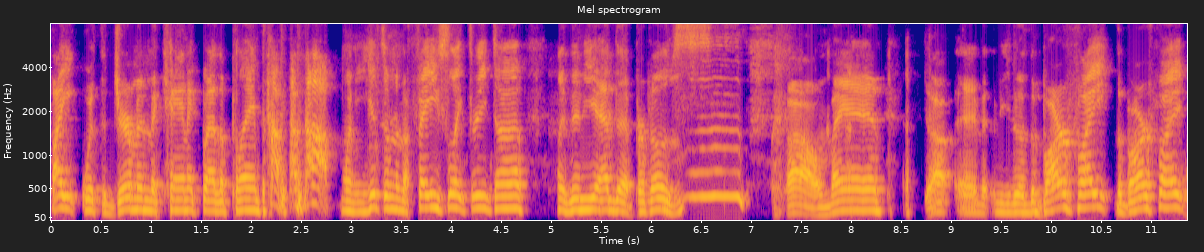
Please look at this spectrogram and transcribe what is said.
fight with the German mechanic by the plane, pop, pop, pop, when he hits him in the face like three times. And then you had the propeller. Oh man, uh, and you know the bar fight, the bar fight.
